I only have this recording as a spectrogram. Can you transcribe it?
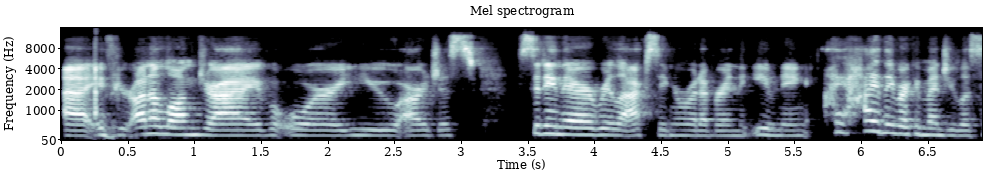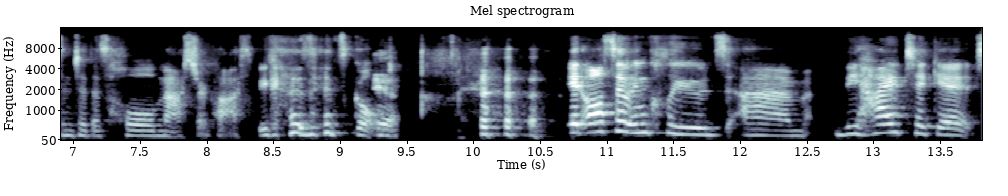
uh, if you're on a long drive or you are just sitting there relaxing or whatever in the evening i highly recommend you listen to this whole masterclass because it's gold. Yeah. it also includes um, the high ticket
